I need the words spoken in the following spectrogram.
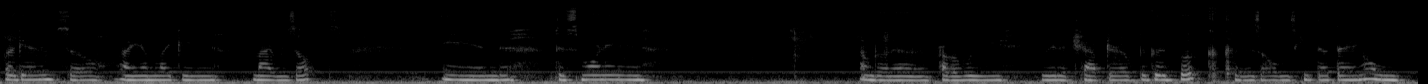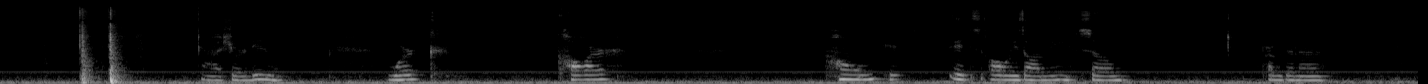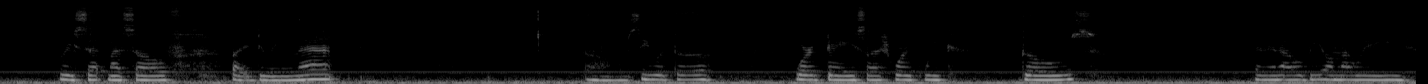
again. So I am liking my results. And this morning I'm gonna probably read a chapter of the good book because I always keep that thing on me. I sure do. Work, car, home, it it's always on me. So probably gonna reset myself by doing that. Um, see what the work day slash work week goes. And then I will be on my way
